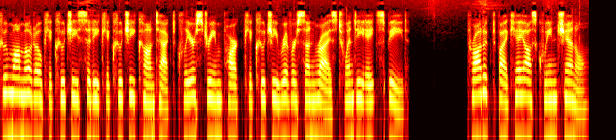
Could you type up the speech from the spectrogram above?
Kumamoto Kikuchi City Kikuchi Contact Clearstream Park Kikuchi River Sunrise 28 Speed. Product by Chaos Queen Channel.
